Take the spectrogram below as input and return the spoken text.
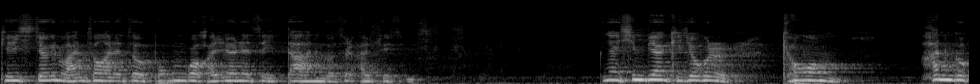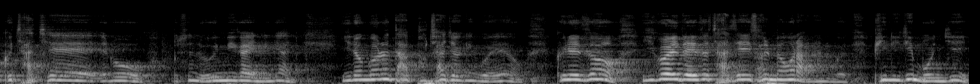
계시적인 완성 안에서 복음과 관련해서 있다 하는 것을 알 수 있습니다. 그냥 신비한 기적을 경험하는 것 그 자체로 무슨 의미가 있는 게 아니에요. 이런 거는 다 부차적인 거예요. 그래서 이거에 대해서 자세히 설명을 안 하는 거예요. 비닐이 뭔지,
